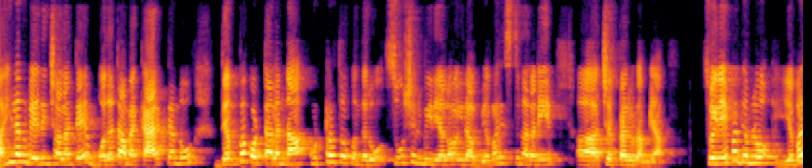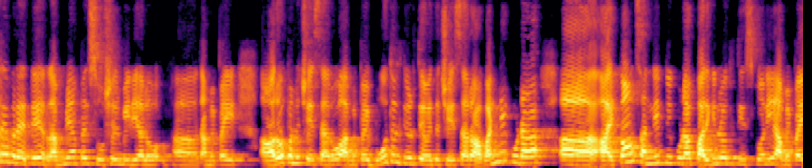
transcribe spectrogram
మహిళను వేధించాలంటే మొదట ఆమె క్యారెక్టర్ను దెబ్బ కొట్టాలన్న కుట్రతో కొందరు సోషల్ మీడియాలో ఇలా వ్యవహరిస్తున్నారని చెప్పారు రమ్య. సో ఈ నేపథ్యంలో ఎవరెవరైతే రమ్యపై సోషల్ మీడియాలో ఆమెపై ఆరోపణలు చేశారో ఆమెపై బూతులు తీరుతూ ఏవైతే చేశారో అవన్నీ కూడా ఆ అకౌంట్స్ అన్నింటినీ కూడా పరిగణలోకి తీసుకొని ఆమెపై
